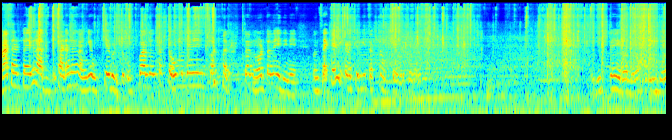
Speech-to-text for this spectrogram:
ಮಾತಾಡ್ತಾ ಇದ್ರೆ ಅದು ಸಡನ್ ಆಗಿ ಹಂಗೆ ಉಕ್ಕೇ ಬಿಡ್ತು. ಉಕ್ಕಬಾರ್ದು ಅಂತ ಸ್ಟವ್ ಮುಂದೆ ನಿಂತ್ಕೊಂಡು ಮಾತಾಡ್ತಾ ನೋಡ್ತಾನೆ ಇದ್ದೀನಿ. ಒಂದು ಸೆಕೆಂಡ್ ಈ ಕಡೆ ತಿರುಗಿದ ತಕ್ಷಣ ಉಕ್ಕೇ ಬಿಡ್ತು ನನಗೆ. ಇದಿಷ್ಟೇ ಇರೋದು. ಬೀಜು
